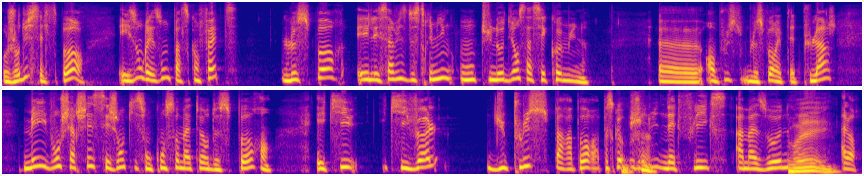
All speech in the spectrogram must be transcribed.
Aujourd'hui, c'est le sport. Et ils ont raison parce qu'en fait, le sport et les services de streaming ont une audience assez commune. Euh, en plus, le sport est peut-être plus large, mais ils vont chercher ces gens qui sont consommateurs de sport et qui, qui veulent du plus par rapport. à- Parce qu'aujourd'hui, Netflix, Amazon, alors,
